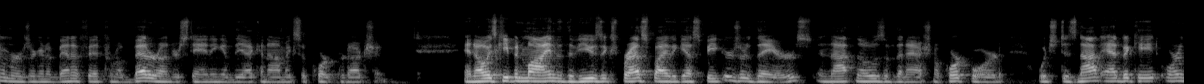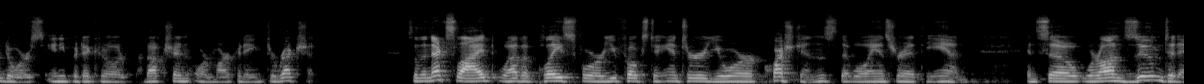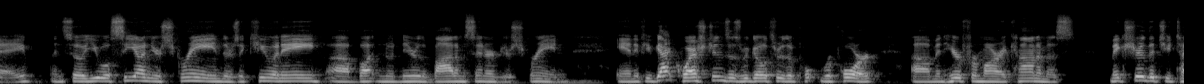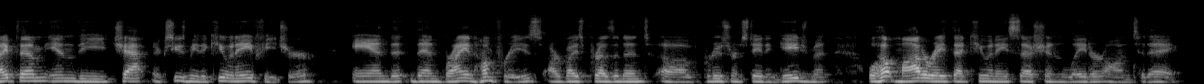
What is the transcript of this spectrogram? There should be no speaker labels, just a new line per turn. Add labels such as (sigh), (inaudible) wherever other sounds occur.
consumers are going to benefit from a better understanding of the economics of pork production. And always keep in mind that the views expressed by the guest speakers are theirs and not those of the National Pork Board, which does not advocate or endorse any particular production or marketing direction. So the next slide, we'll have a place for you folks to enter your questions that we'll answer at the end. And so we're on Zoom today. And so you will see on your screen, there's a Q&A uh, button near the bottom center of your screen. And if you've got questions as we go through the report um, and hear from our economists, make sure that you type them in the chat, excuse me, the Q&A feature. And then Brian Humphreys, our Vice President of Producer and State Engagement, will help moderate that Q&A session later on today.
